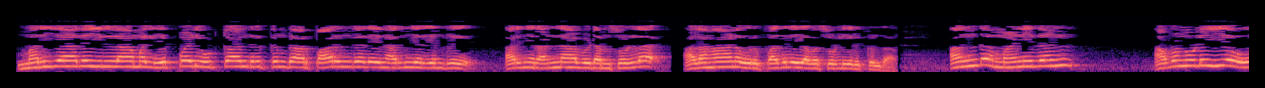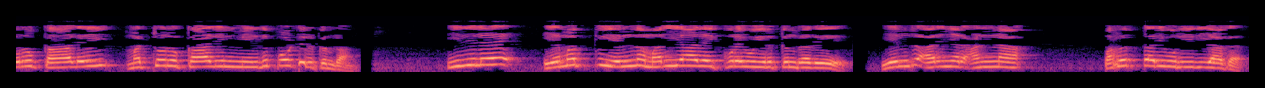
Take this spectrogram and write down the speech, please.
மரியாதை இல்லாமல் எப்படி உட்கார்ந்திருக்கின்றார் பாருங்களேன் அறிஞர் என்று அறிஞர் அண்ணாவிடம் சொல்ல அழகான ஒரு பதிலை அவர் சொல்லியிருக்கின்றார். அந்த மனிதன் அவனுடைய ஒரு காலை மற்றொரு காலின் மீது போட்டிருக்கின்றான். இதிலே எமக்கு என்ன மரியாதை குறைவு இருக்கின்றது? என்று அறிஞர் அண்ணா பகுத்தறிவு ரீதியாக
